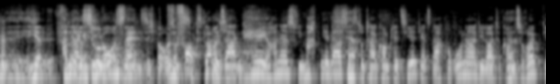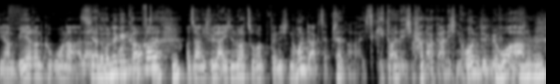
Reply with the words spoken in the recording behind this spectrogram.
äh, hier andere CEOs melden sich bei uns sofort, glaube ich. und sagen, hey Johannes, wie macht ihr das? Ja. Das ist total kompliziert jetzt nach Corona. Die Leute kommen ja. zurück, die haben während Corona alle, alle Hunde, Hunde gekauft ja. hm. und sagen, ich will eigentlich nur noch zurück, wenn ich einen Hund akzeptiere. Aber es geht doch nicht, ich kann doch gar nicht einen Hund im Büro mhm. haben. Mhm.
